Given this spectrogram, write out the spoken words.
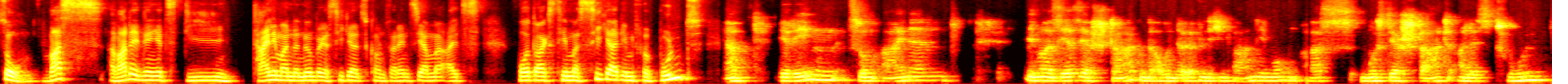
So, was erwartet denn jetzt die Teilnehmer an der Nürnberger Sicherheitskonferenz? Sie haben als Vortragsthema Sicherheit im Verbund. Ja, wir reden zum einen immer sehr, sehr stark und auch in der öffentlichen Wahrnehmung, was muss der Staat alles tun,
